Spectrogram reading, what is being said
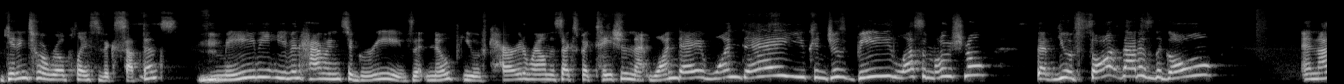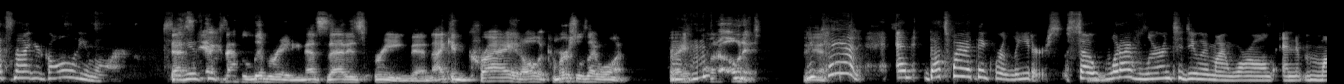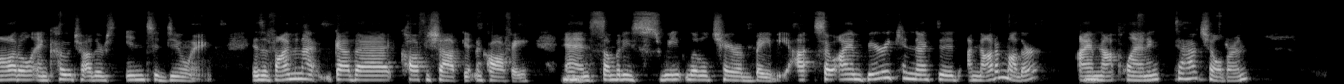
getting to a real place of acceptance, mm-hmm. maybe even having to grieve that nope, you have carried around this expectation that one day, one day you can just be less emotional, that you have thought that is the goal, and that's not your goal anymore. So that's yeah, exactly liberating. That's that is freeing. Then I can cry at all the commercials I want. Right, mm-hmm. I want to own it. You yeah. can. And that's why I think we're leaders. So, mm-hmm. what I've learned to do in my world and model and coach others into doing is if I'm in that, that coffee shop getting a coffee mm-hmm. and somebody's sweet little cherub baby. I, so I am very connected. I'm not a mother. I am mm-hmm. not planning to have children,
